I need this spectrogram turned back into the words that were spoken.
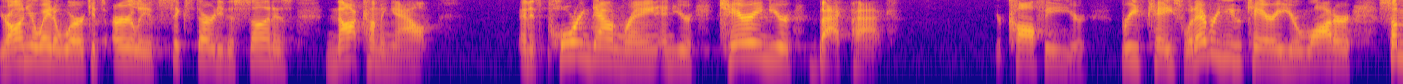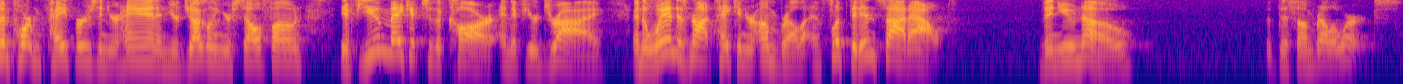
you're on your way to work, it's early, it's 6:30, the sun is not coming out, and it's pouring down rain and you're carrying your backpack, your coffee, your briefcase, whatever you carry, your water, some important papers in your hand, and you're juggling your cell phone. If you make it to the car and if you're dry and the wind has not taken your umbrella and flipped it inside out, then you know that this umbrella works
